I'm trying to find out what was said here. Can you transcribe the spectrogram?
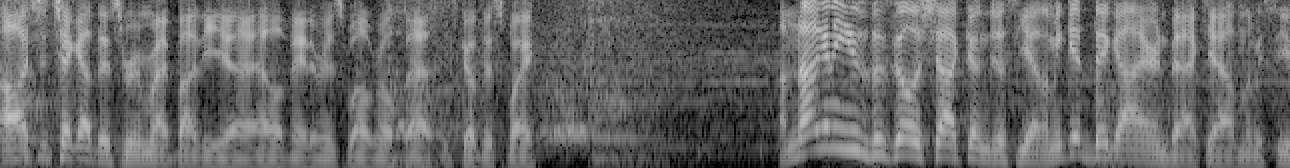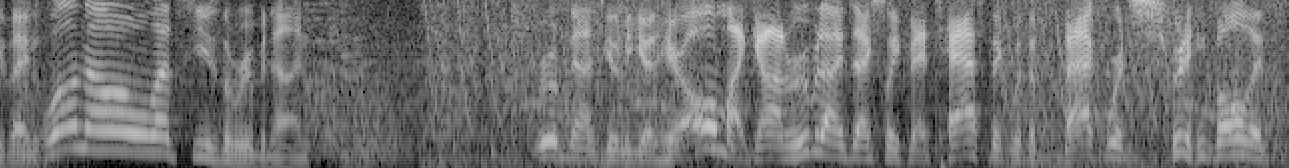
Oh, I should check out this room right by the uh, elevator as well real fast. Let's go this way. I'm not gonna use the Zilla shotgun just yet. Let me get Big Iron back out and let me see if I can... Well, no, let's use the Rubenine. Rubenine's gonna be good here. Oh my god, Rubenine's actually fantastic with the backwards shooting bullets.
